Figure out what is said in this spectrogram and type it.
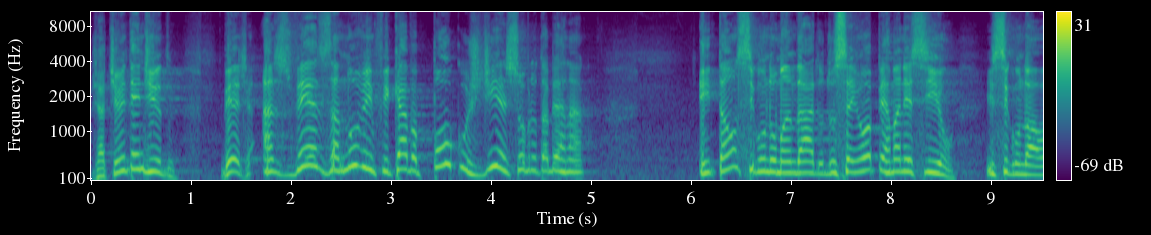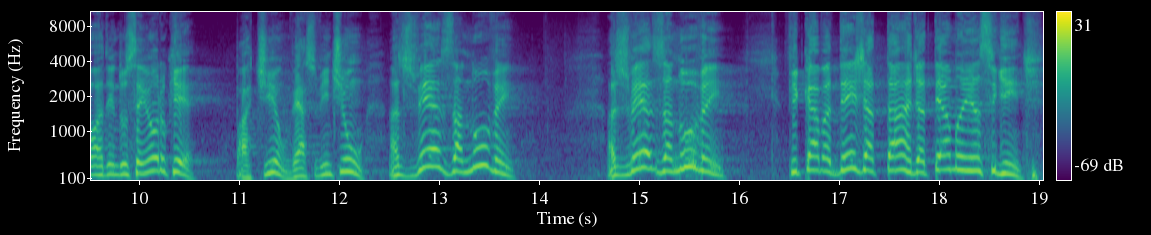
Já tinham entendido. Veja, às vezes a nuvem ficava poucos dias sobre o tabernáculo. Então, segundo o mandado do Senhor, permaneciam. E segundo a ordem do Senhor, o que? Partiam, verso 21. Às vezes a nuvem, às vezes a nuvem ficava desde a tarde até a manhã seguinte.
